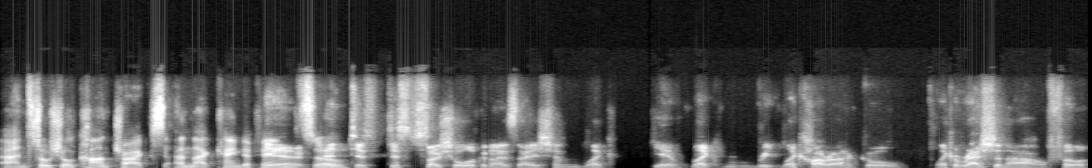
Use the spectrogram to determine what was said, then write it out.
and social contracts and that kind of thing yeah, so just just social organization like yeah like like hierarchical like a rationale for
